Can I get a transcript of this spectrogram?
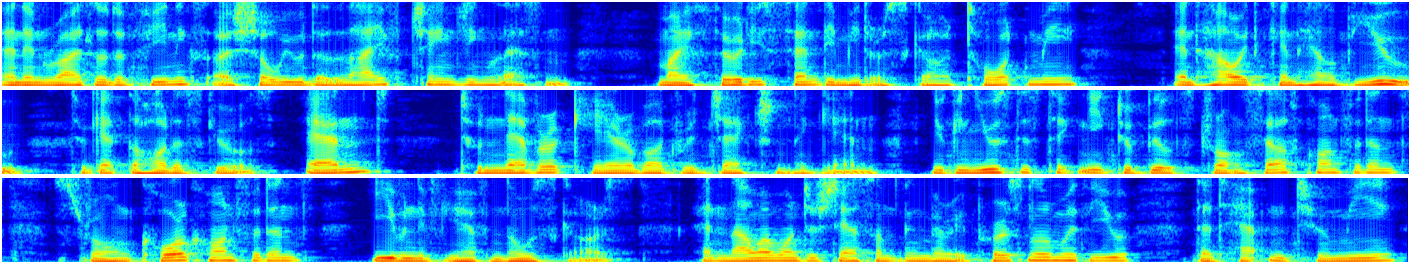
And in Rise of the Phoenix, I show you the life-changing lesson my 30 centimeter scar taught me and how it can help you to get the hottest girls and to never care about rejection again. You can use this technique to build strong self-confidence, strong core confidence, even if you have no scars. And now I want to share something very personal with you that happened to me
